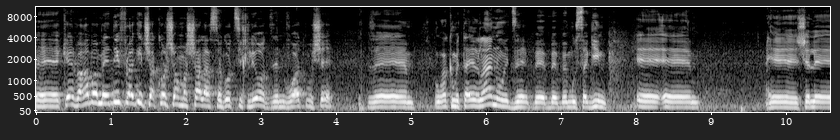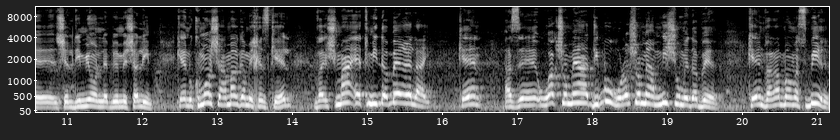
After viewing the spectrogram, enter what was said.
אה, כן, והרמב"ם העדיף להגיד שהכל שם משל להשגות שכליות, זה נבואת משה, זה, הוא רק מתאר לנו את זה במושגים אה, אה, אה, של, אה, של דמיון במשלים, כן, וכמו שאמר גם יחזקאל, וישמע את מדבר אליי, כן, אז uh, הוא רק שומע דיבור, הוא לא שומע מישהו מדבר, כן, והרמב"ם מסביר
